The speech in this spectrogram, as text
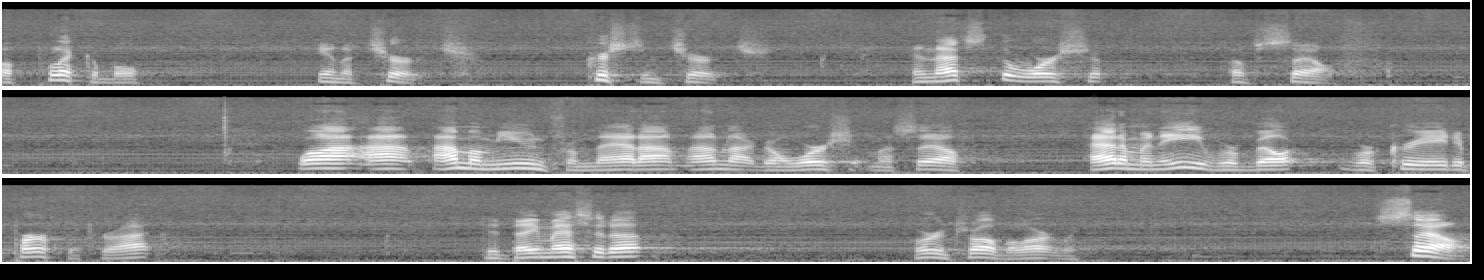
applicable in a church, Christian church. And that's the worship of self. Well, I, am immune from that. I'm, I'm not going to worship myself. Adam and Eve were built, were created perfect, right? Did they mess it up? We're in trouble, aren't we? Self.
